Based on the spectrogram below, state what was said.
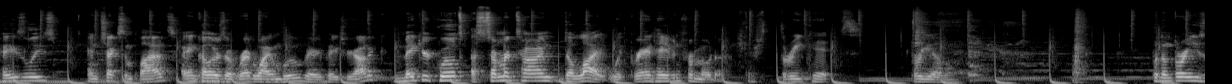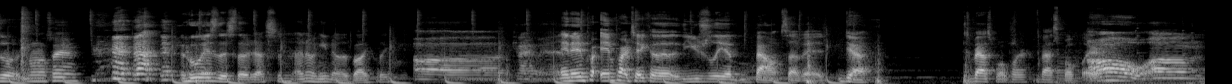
paisleys, and checks and plaids in colors of red, white, and blue, very patriotic. Make your quilts a summertime delight with Grand Haven from Moda. There's three kits. Three of them. Put them threes up, you know what I'm saying? Who is this though, Justin? I know he knows likely. Uh, can I have a And in, in particular, usually a bounce of it. Yeah. It's a basketball player. Basketball player. Oh, um,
